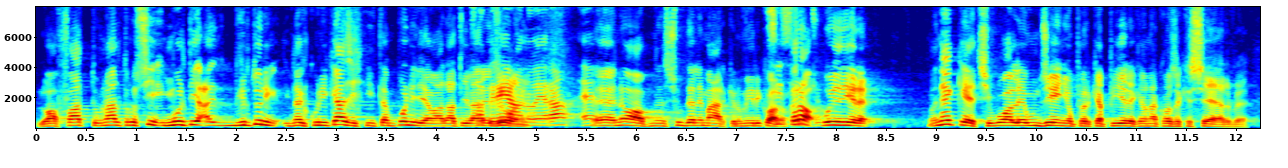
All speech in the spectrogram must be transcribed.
lo ha fatto un altro sindaco, in molti, addirittura in alcuni casi i tamponi li aveva dati la Fabriano regione. era? Eh. Eh, no, nel sud delle Marche, non mi ricordo, sì, però sì, voglio dire, non è che ci vuole un genio per capire che è una cosa che serve.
